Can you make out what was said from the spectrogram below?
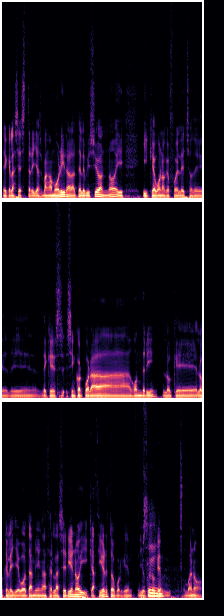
de que las estrellas van a morir a la televisión, ¿no? Y, y que bueno, que fue el hecho de, de, que se incorporara Gondry lo que, lo que le llevó también a hacer la serie, ¿no? Y que acierto, porque yo creo que, bueno,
